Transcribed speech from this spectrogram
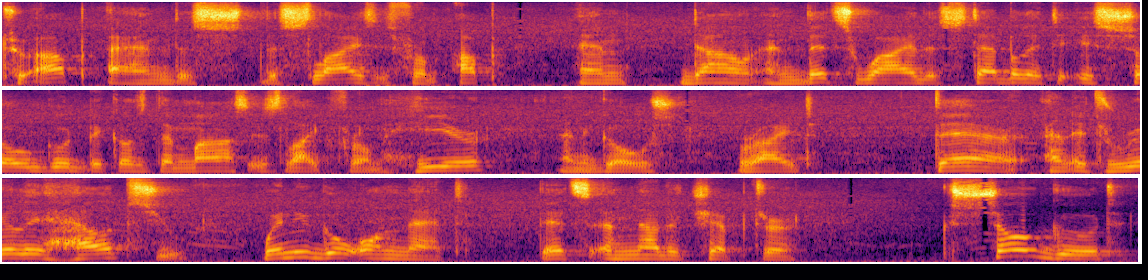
to up and this, the slice is from up and down. And that's why the stability is so good because the mass is like from here and goes right there. And it really helps you. When you go on net that's another chapter. So good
